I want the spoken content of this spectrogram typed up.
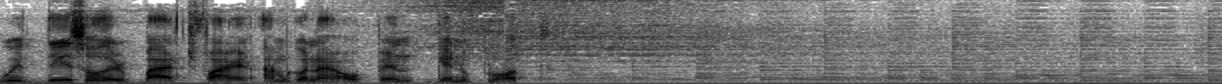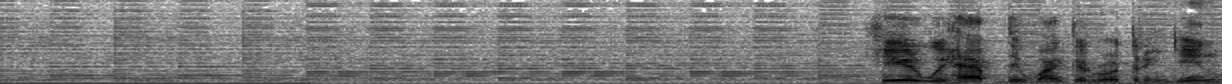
with this other batch file I'm gonna open GNUplot Here we have the Wankel rotor engine.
